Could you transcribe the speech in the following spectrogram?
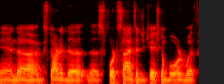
and uh, started the, the sports science educational board with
